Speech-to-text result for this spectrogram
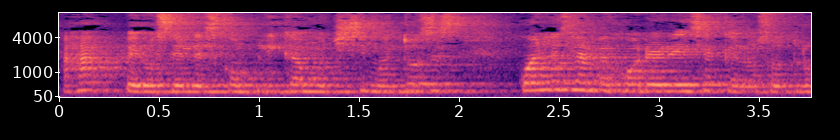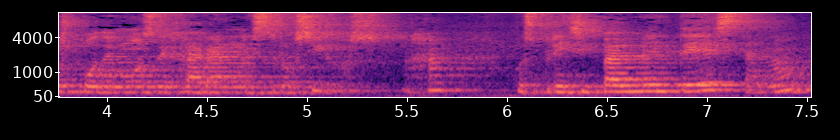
Ajá, pero se les complica muchísimo. Entonces, ¿cuál es la mejor herencia que nosotros podemos dejar a nuestros hijos? Ajá, pues principalmente esta, ¿no?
